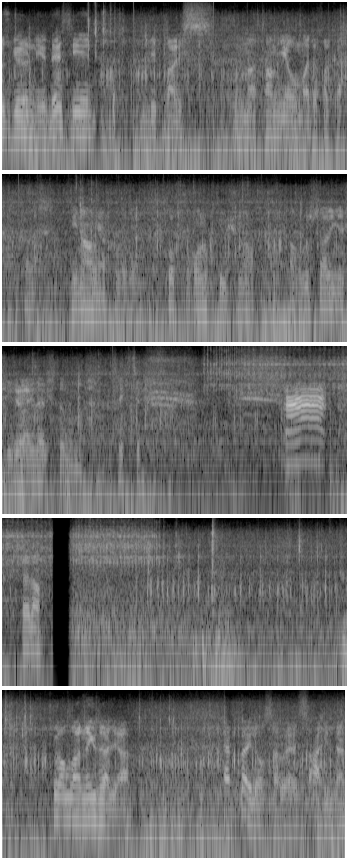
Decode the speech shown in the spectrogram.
Pofenk. Özgür'ün neredesin? Liparis. Bunlar tam yağı madafaka. Kadar. Bina mı yapılır ya? Çok da konut gibi şuna bak. Ama Rusların yaşayacağı evler işte bunlar. Tek tek. Selam. Bu yollar ne güzel ya. Hep böyle olsa böyle sahilden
